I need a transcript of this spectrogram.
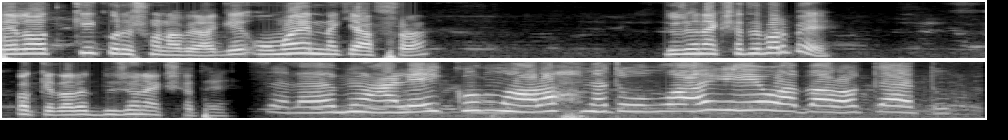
তেলওয়াত কি করে শোনাবে? আগে ওমায়ের নাকি আফরা? দুজন একসাথে পারবে? ওকে, তাহলে দুজন একসাথে। আসসালামু আলাইকুম ওয়া রাহমাতুল্লাহি ওয়া বারাকাতুহু।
